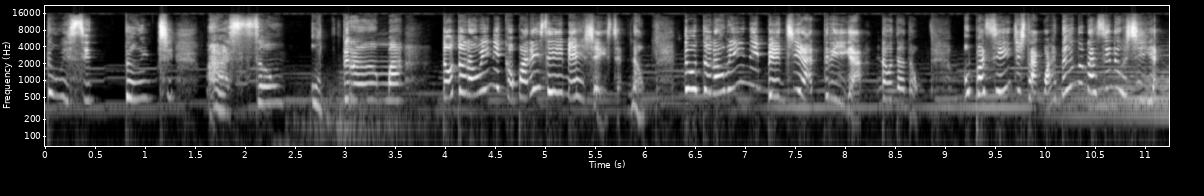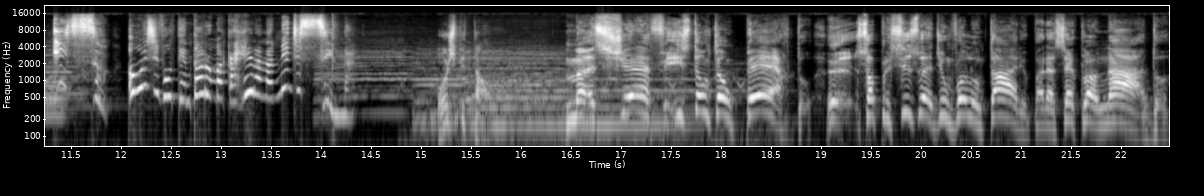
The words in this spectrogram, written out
tão excitante. A ação, o drama. Doutora Winnie, comparência em emergência. Não. Doutora Winnie, pediatria. Não, não, não. O paciente está aguardando na cirurgia. Isso. Hoje vou tentar uma carreira na medicina. Hospital. Mas, chefe, estão tão perto. Eh, Só preciso é de um voluntário para ser clonado.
